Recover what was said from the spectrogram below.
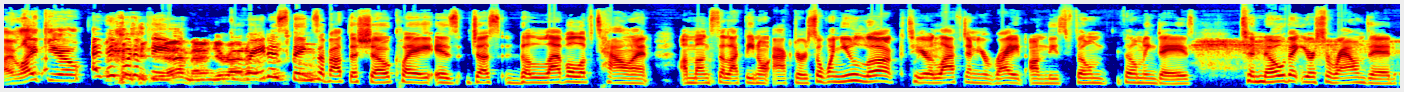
I like you. I think one of the yeah, man, you're right. greatest things cool. about the show, Clay, is just the level of talent amongst the Latino actors. So when you look to your left and your right on these film filming days, to know that you're surrounded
